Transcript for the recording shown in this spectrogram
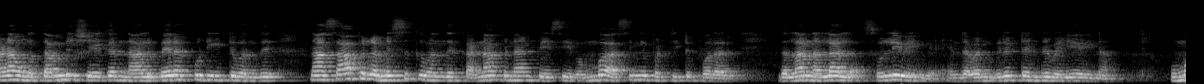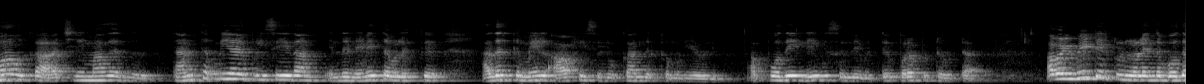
ஆனால் உங்கள் தம்பி சேகர் நாலு பேரை கூட்டிக்கிட்டு வந்து நான் சாப்பிட்ற மெஸ்ஸுக்கு வந்து கண்ணா பின்னான்னு பேசி ரொம்ப அசிங்கப்படுத்திட்டு போகிறாரு இதெல்லாம் நல்லா இல்லை சொல்லி வைங்க என்றவன் விருட்டென்று வெளியேறினான். உமாவுக்கு ஆச்சரியமாக இருந்தது. தன் தம்பியா இப்படி செய்தான் என்று நினைத்தவளுக்கு அதற்கு மேல் ஆஃபீஸில் உட்கார்ந்திருக்க முடியவில்லை. அப்போதே லீவு சொல்லிவிட்டு புறப்பட்டு விட்டாள். அவள் வீட்டிற்குள் நுழைந்தபோது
